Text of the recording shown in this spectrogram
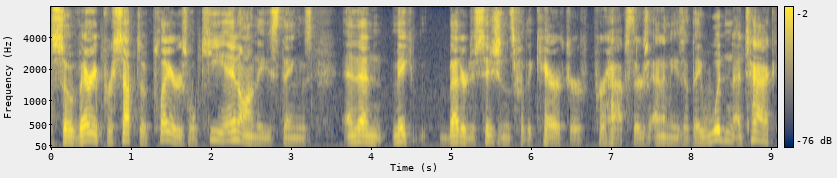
So, very perceptive players will key in on these things and then make better decisions for the character. Perhaps there's enemies that they wouldn't attack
